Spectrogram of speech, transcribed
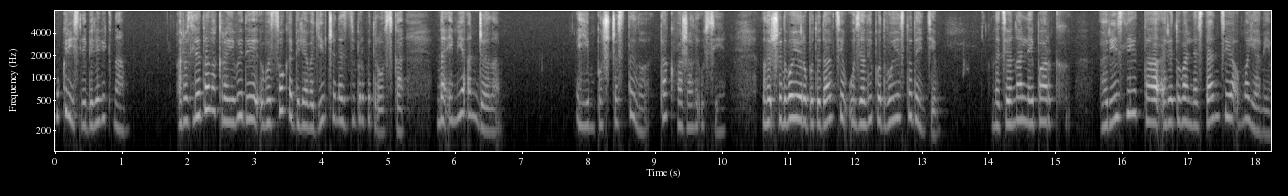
у кріслі біля вікна, розглядала краєвиди висока білява дівчина з Дніпропетровська на ім'я Анджела. Їм пощастило, так вважали усі. Лише двоє роботодавців узяли по двоє студентів. Національний парк Грізлі та рятувальна станція в Майамі.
